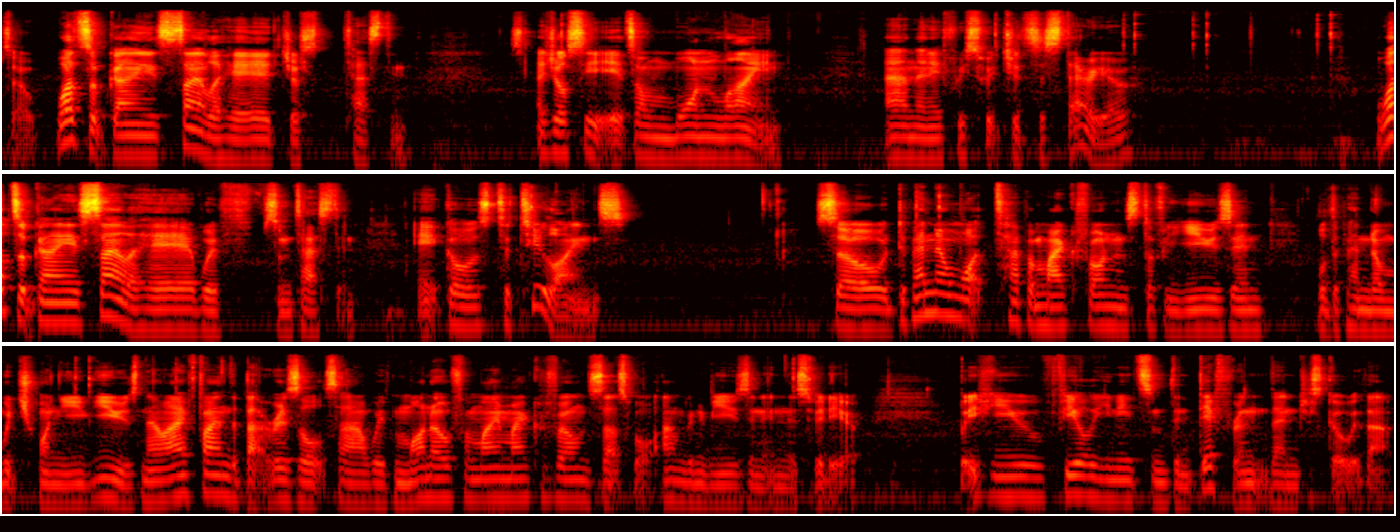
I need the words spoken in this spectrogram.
So what's up guys, Syiler here, just testing. As you'll see, it's on one line. And then if we switch it to stereo, What's up guys, Syiler here with some testing. It goes to two lines. So depending on what type of microphone and stuff you're using, will depend on which one you use. Now I find the better results are with mono for my microphone, so that's what I'm going to be using in this video. But if you feel you need something different, then just go with that.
